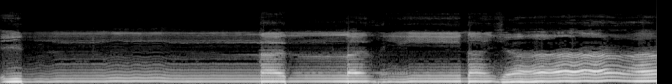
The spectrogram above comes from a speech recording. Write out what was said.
إن الذين جاءوا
